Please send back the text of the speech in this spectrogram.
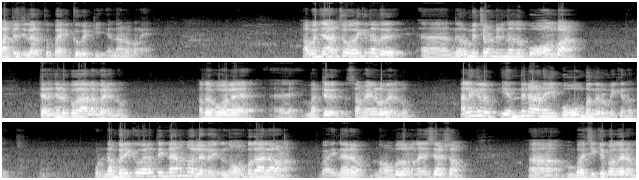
മറ്റു ചിലർക്ക് പരിക്കു പറ്റി എന്നാണ് പറയുന്നത്. അപ്പോൾ ഞാൻ ചോദിക്കുന്നത് നിർമ്മിച്ചുകൊണ്ടിരുന്നത് ബോംബാണ്. തെരഞ്ഞെടുപ്പ് കാലം വരുന്നു. അതുപോലെ മറ്റ് സമയങ്ങൾ വരുന്നു. അല്ലെങ്കിൽ എന്തിനാണ് ഈ ബോംബ് നിർമ്മിക്കുന്നത്? ഉണ്ടംപരിക്ക് വരെ തിന്നാനൊന്നും അല്ലല്ലോ. ഇത് നോമ്പ് കാലമാണ്. വൈകുന്നേരം നോമ്പ് തുറന്നതിന് ശേഷം ബജിക്ക് പകരം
